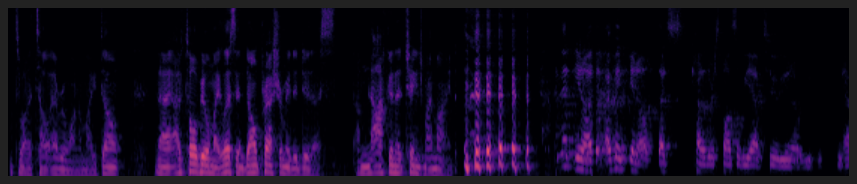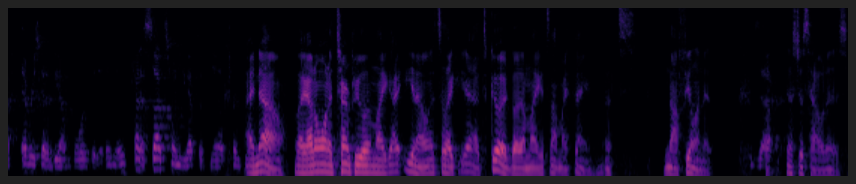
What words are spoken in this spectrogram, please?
That's what I tell everyone. I'm like, don't, and I, I've told people, I'm like, listen, don't pressure me to do this. I'm not going to change my mind. And then, you know, I, I think, you know, that's kind of the response that we have too. You know, we, we have, everybody's got to be on board with it. I mean, it kind of sucks when you have to, you know, turn. I know. Like, I don't want to turn people. I'm like, I, you know, it's like, yeah, it's good, but I'm like, it's not my thing. That's, I'm not feeling it. Exactly. But that's just how it is.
